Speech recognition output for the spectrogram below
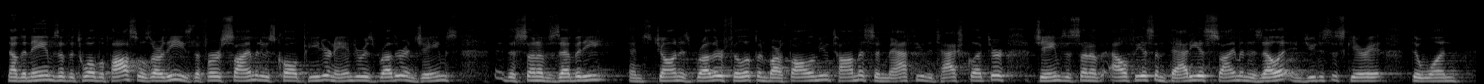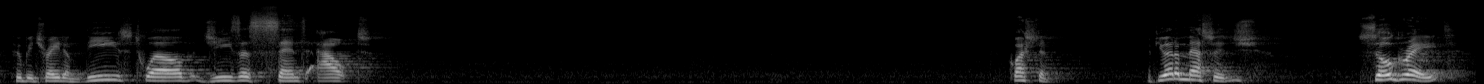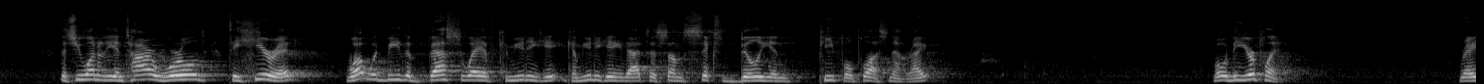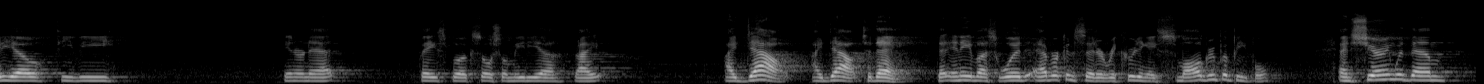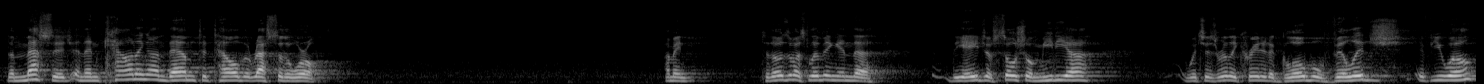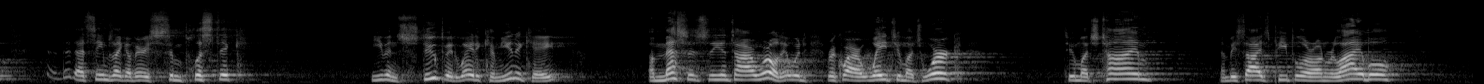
Now, the names of the 12 apostles are these the first Simon, who's called Peter, and Andrew, his brother, and James, the son of Zebedee, and John his brother, Philip and Bartholomew, Thomas and Matthew the tax collector, James the son of Alphaeus and Thaddeus, Simon the zealot, and Judas Iscariot, the one who betrayed him. These 12 Jesus sent out. Question If you had a message so great that you wanted the entire world to hear it, what would be the best way of communica- communicating that to some 6 billion people plus now, right? What would be your plan? Radio, TV, internet, Facebook, social media, right? I doubt, I doubt today that any of us would ever consider recruiting a small group of people and sharing with them the message and then counting on them to tell the rest of the world. I mean, to those of us living in the, the age of social media, which has really created a global village, if you will, that seems like a very simplistic, even stupid way to communicate a message to the entire world. It would require way too much work, too much time, and besides, people are unreliable,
